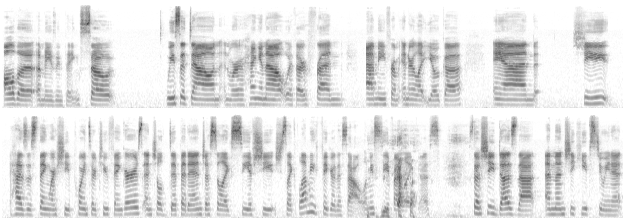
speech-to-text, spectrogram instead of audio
all the amazing things. So we sit down and we're hanging out with our friend Emmy from Inner Light Yoga, and she has this thing where she points her two fingers and she'll dip it in just to like see if she she's like let me figure this out let me see if yeah. i like this so she does that and then she keeps doing it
